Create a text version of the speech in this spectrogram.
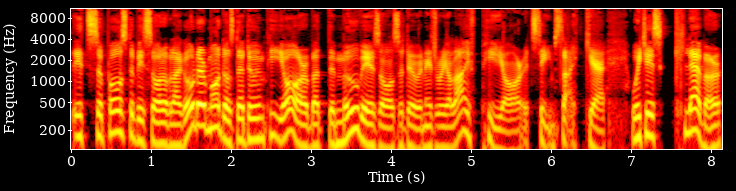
It's supposed to be sort of like, oh, they're models, they're doing PR, but the movie is also doing its real life PR. It seems like, uh, which is clever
